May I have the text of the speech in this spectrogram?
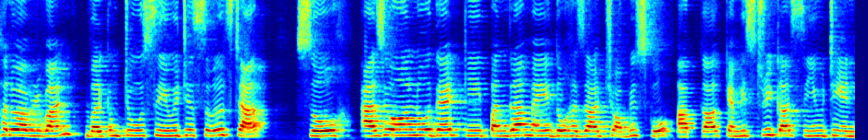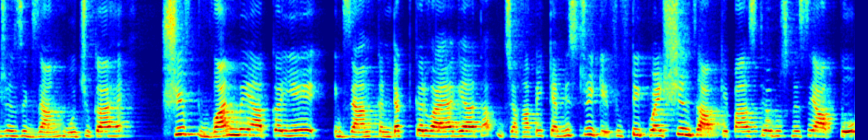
Hello to CUET civil staff so as you all know that कि 15 मई 2024 को आपका केमिस्ट्री का सी यू टी एंट्रेंस एग्ज़ाम हो चुका है। शिफ्ट वन में आपका ये एग्ज़ाम कंडक्ट करवाया गया था, जहाँ पे केमिस्ट्री के 50 क्वेश्चंस आपके पास थे और उसमें से आपको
